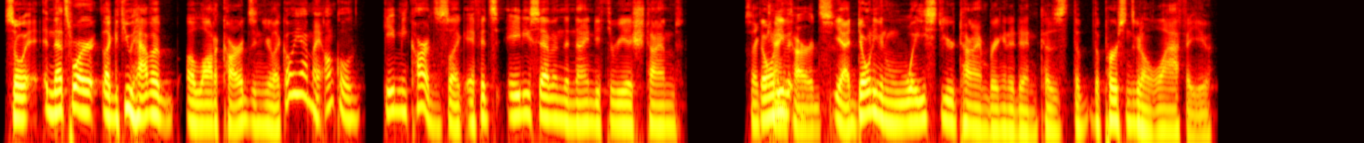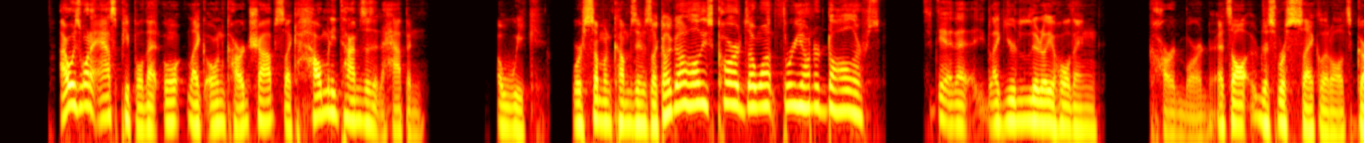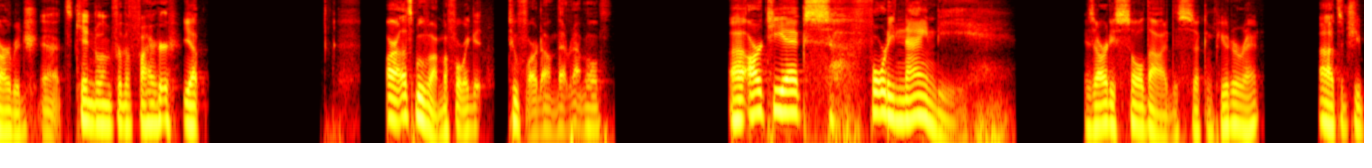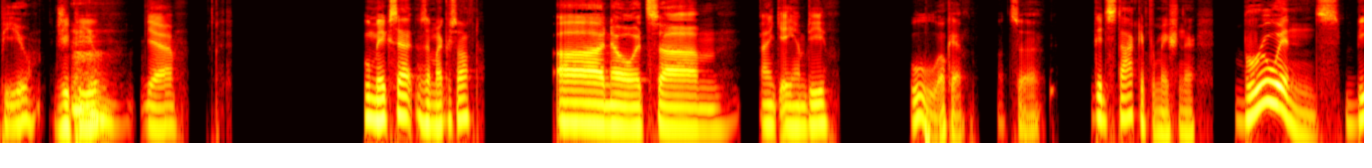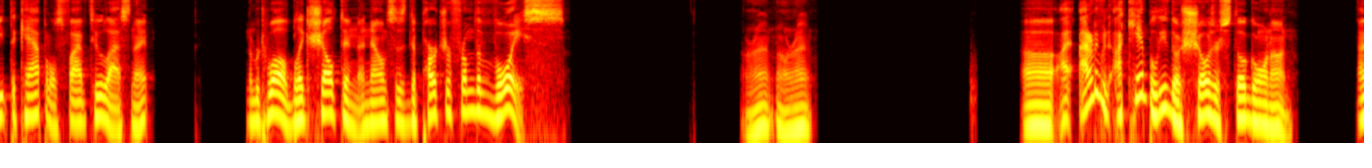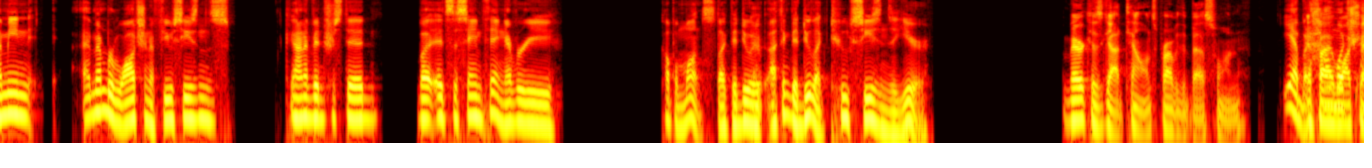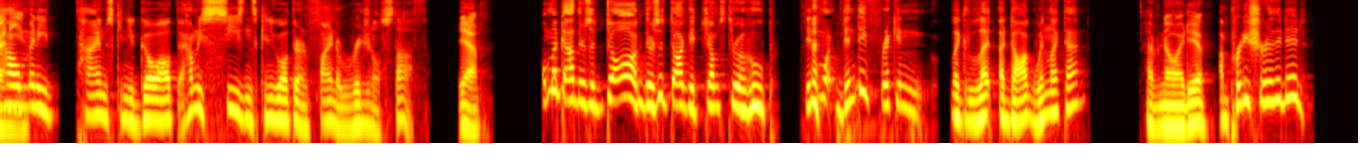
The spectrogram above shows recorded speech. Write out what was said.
So, and that's where, like, if you have a, a lot of cards and you're like, oh, yeah, my uncle gave me cards. It's like, if it's 87 to 93 ish times it's like don't 10 even, cards. Yeah, don't even waste your time bringing it in because the, the person's going to laugh at you. I always want to ask people that own, like own card shops, like how many times does it happen a week where someone comes in and is like, I got all these cards, I want three hundred dollars. Like, yeah, that, like you're literally holding cardboard. It's all just recycle it all. It's garbage. Yeah, it's kindling for the fire. Yep. All right, let's move on before we get too far down that rabbit hole. Uh, RTX 4090 is already sold out. This is a computer, right? Uh, it's a GPU. GPU. yeah. Who makes that? Is it Microsoft? Uh, no, it's um, I think AMD. Ooh, okay. That's uh, good stock information there. Bruins beat the Capitals 5 2 last night. Number 12, Blake Shelton announces departure from The Voice. All right, all right. Uh, I, I don't even, I can't believe those shows are still going on. I mean, I remember watching a few seasons, kind of interested, but it's the same thing every couple months. Like they do I think they do like two seasons a year. America's Got Talent's probably the best one. Yeah, but If how I much? watch How any- many times can you go out there? How many seasons can you go out there and find original stuff? Yeah. Oh my God! There's a dog. There's a dog that jumps through a hoop. Didn't didn't they freaking like let a dog win like that? I have no idea. I'm pretty sure they did.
